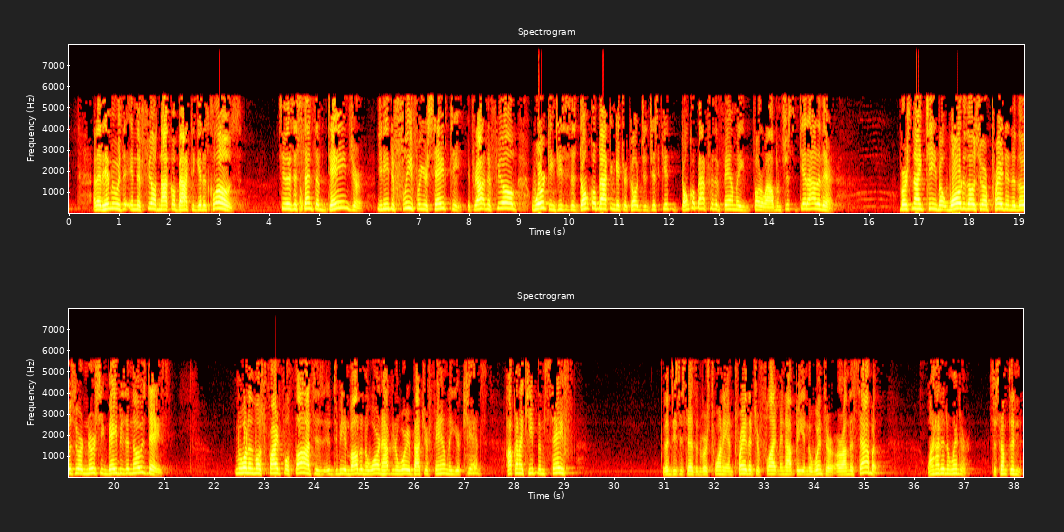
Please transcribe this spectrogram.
and let him who is in the field not go back to get his clothes. See, there's a sense of danger. You need to flee for your safety. If you're out in the field working, Jesus says, don't go back and get your coat. Just get, don't go back for the family photo albums. Just get out of there. Verse 19, but woe to those who are pregnant and to those who are nursing babies in those days. I mean, one of the most frightful thoughts is to be involved in a war and having to worry about your family, your kids. How can I keep them safe? Then Jesus says in verse 20, and pray that your flight may not be in the winter or on the Sabbath. Why not in the winter? Is there something,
